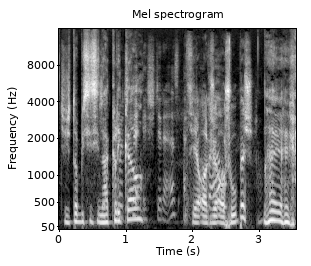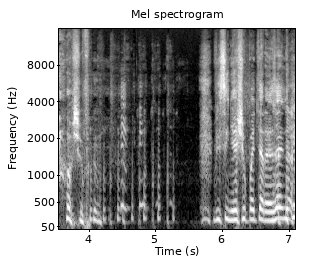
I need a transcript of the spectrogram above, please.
Čiže to by si si naklikal. Počkaj, ešte raz. Si ho ošúpeš? Hej, hej, ošúpem. Vy si nešúpete rezeň? A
